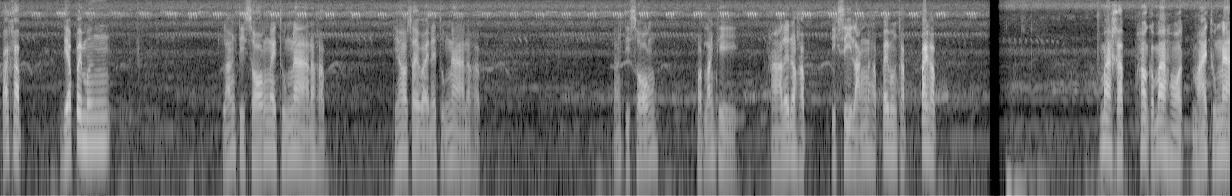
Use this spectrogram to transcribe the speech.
ไปครับ เดี๋ยวไปมึงหลังที่สองในทุ่งหน้าเนาะครับ ที่เขาใส่ไว้ในทุ่งหน้าเนาะครับหลังที่สองหอดหลังที่หาเลยเนาะครับ อีกสี่หลังนะครับ ไปมึงครับไปครับ มาครับเฮากับมาหอดไม้ทุ่งหน้า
